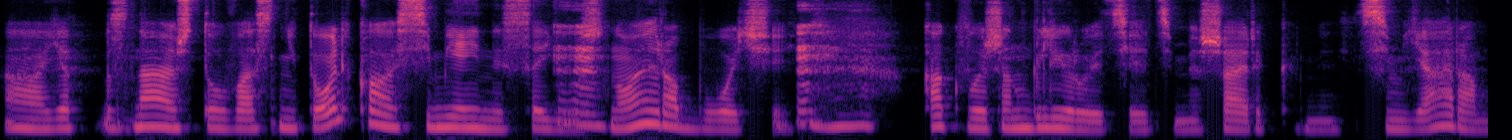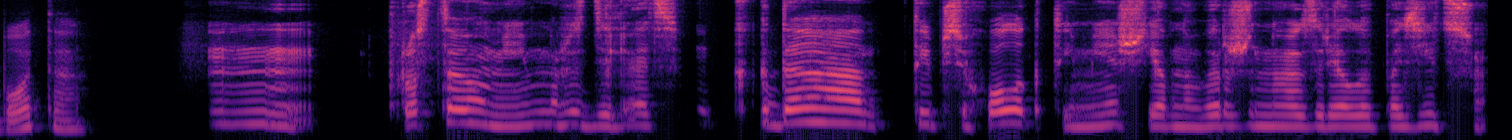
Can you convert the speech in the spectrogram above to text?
а, я знаю, что у вас не только семейный союз, но и рабочий. Как вы жонглируете этими шариками? Семья, работа? Просто умеем разделять. Когда ты психолог, ты имеешь явно выраженную зрелую позицию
